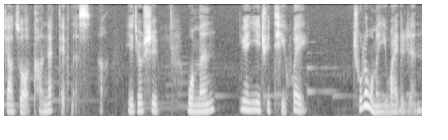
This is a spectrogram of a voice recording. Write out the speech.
叫做 connectiveness 啊，也就是我们愿意去体会除了我们以外的人。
